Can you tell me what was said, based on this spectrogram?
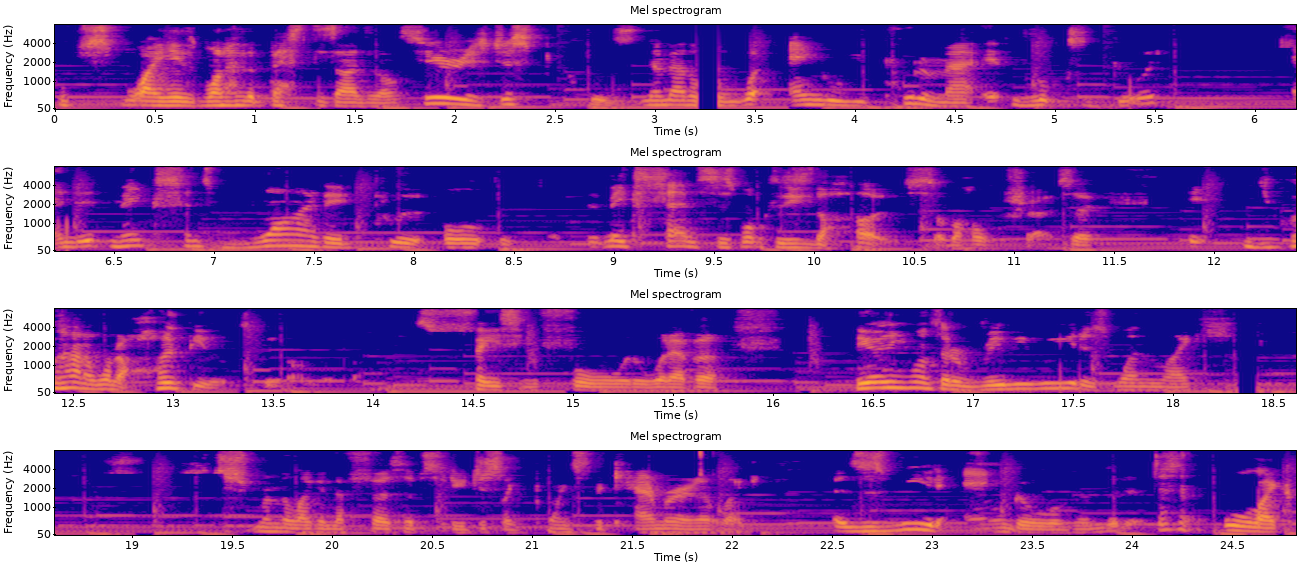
which is why he he's one of the best designs in the series, just because no matter what angle you put him at, it looks good, and it makes sense why they put all. It makes sense as well because he's the host of the whole show, so it, you kind of want to hope he looks good on it, facing forward or whatever. The only ones that are really weird is when like, just remember like in the first episode, he just like points the camera and it like there's this weird angle of him, but it doesn't all like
